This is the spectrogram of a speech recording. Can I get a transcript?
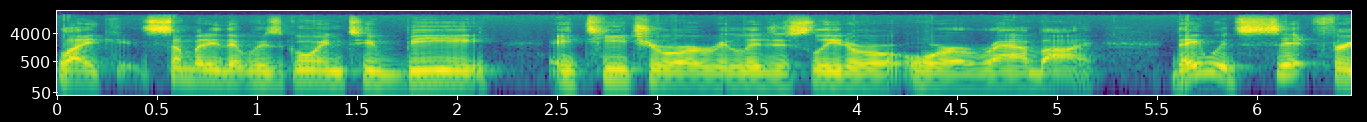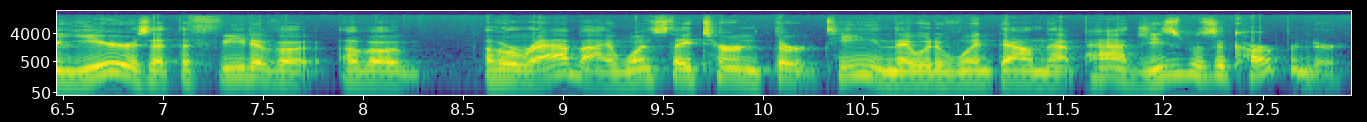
like somebody that was going to be a teacher or a religious leader or, or a rabbi. They would sit for years at the feet of a, of a of a rabbi. Once they turned 13, they would have went down that path. Jesus was a carpenter.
